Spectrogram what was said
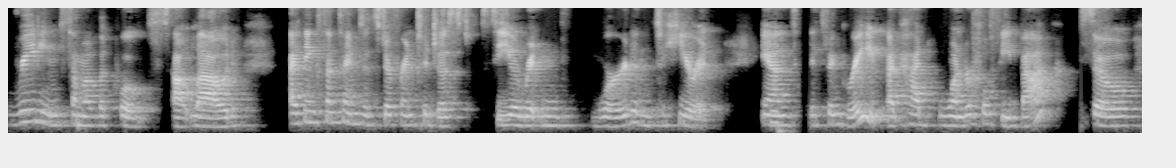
reading some of the quotes out loud. I think sometimes it's different to just see a written word and to hear it. And it's been great. I've had wonderful feedback. So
